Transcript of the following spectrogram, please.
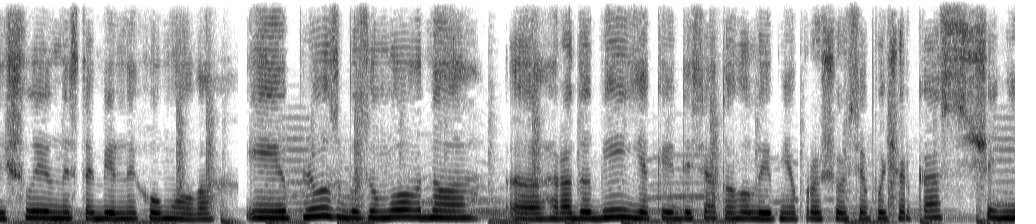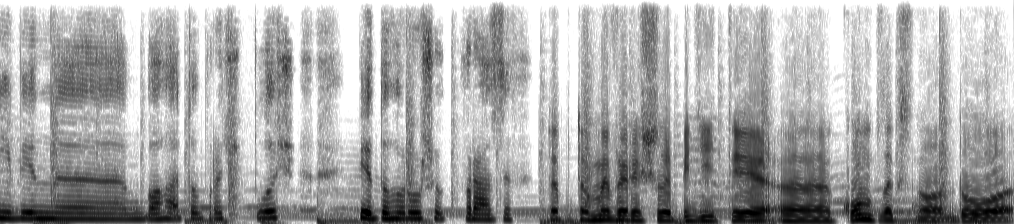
йшли в нестабільних умовах. І плюс, безумовно, е, градобій, який 10 липня пройшовся по Черкащині, він е, багато площ під горошок вразив. Тобто ми вирішили підійти е, комплексно до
